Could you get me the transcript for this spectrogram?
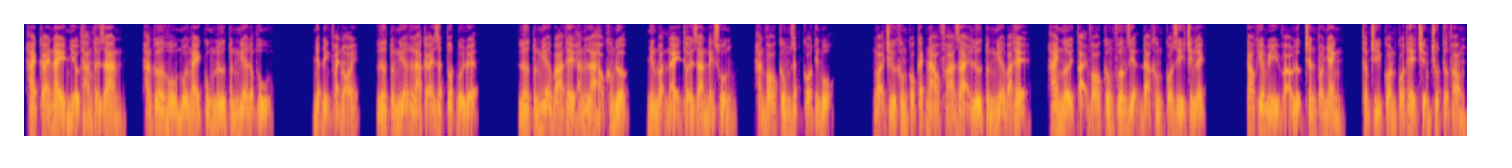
Hai cái này nhiều tháng thời gian, hắn cơ hồ mỗi ngày cùng lưu tuấn nghĩa độc thủ. Nhất định phải nói lưu tuấn nghĩa là cái rất tốt bồi luyện. Lưu tuấn nghĩa bá thể hắn là học không được, nhưng đoạn này thời gian đánh xuống, hắn võ công rất có tiến bộ. Ngoại trừ không có cách nào phá giải lưu tuấn nghĩa bá thể, hai người tại võ công phương diện đã không có gì tranh lệch. Cao khiêm ỉ vào lực chân to nhanh, thậm chí còn có thể chiếm chút thượng phong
